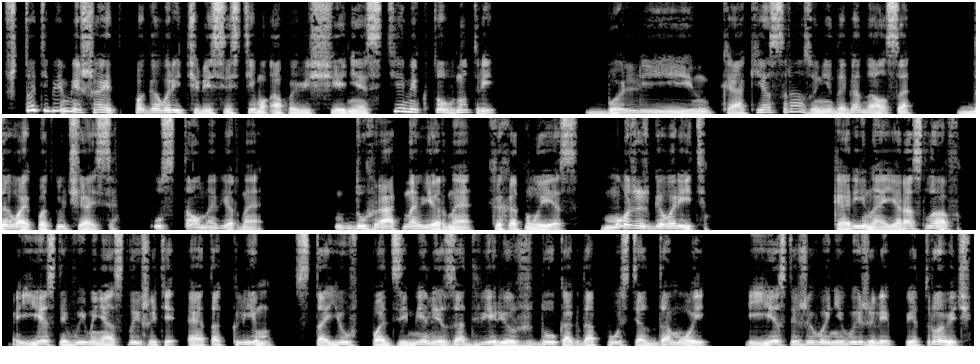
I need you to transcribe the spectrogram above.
Что тебе мешает поговорить через систему оповещения с теми, кто внутри? Блин, как я сразу не догадался. Давай, подключайся. Устал, наверное. Дурак, наверное, хохотнул Эс. Можешь говорить. Карина, Ярослав, если вы меня слышите, это Клим. Стою в подземелье за дверью, жду, когда пустят домой. Если же вы не выжили, Петрович,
